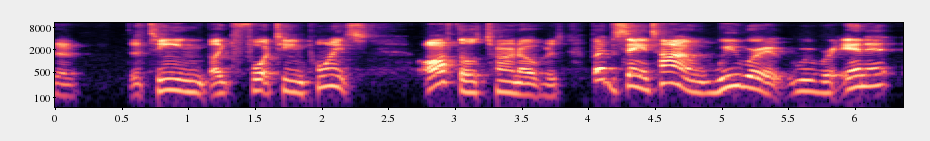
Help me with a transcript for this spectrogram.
the, the team like 14 points off those turnovers. But at the same time, we were we were in it,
